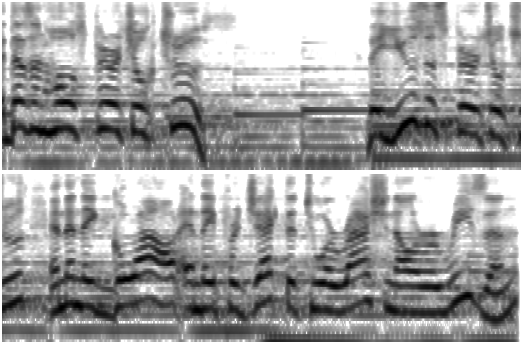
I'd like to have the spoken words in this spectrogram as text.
it doesn't hold spiritual truth. They use a spiritual truth and then they go out and they project it to a rationale or a reason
